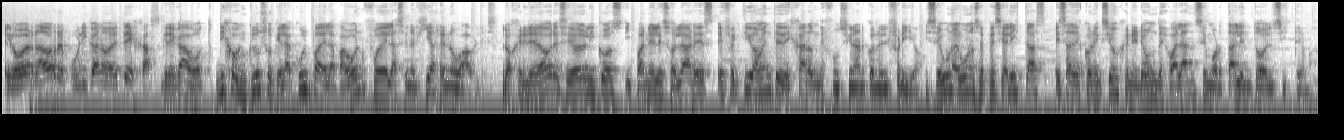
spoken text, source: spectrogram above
El gobernador republicano de Texas, Greg Abbott, dijo incluso que la culpa del apagón fue de las energías renovables. Los generadores eólicos y paneles solares efectivamente dejaron de funcionar con el frío, y según algunos especialistas, esa desconexión generó un desbalance mortal en todo el sistema.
